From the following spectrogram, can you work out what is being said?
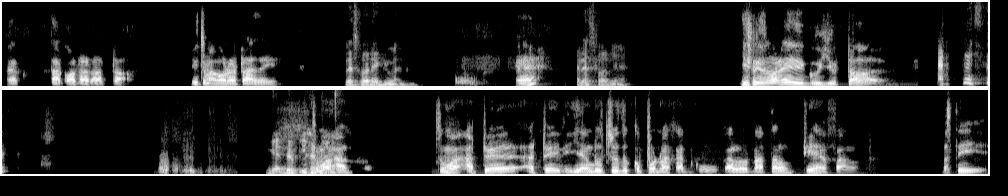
Tak tak kono tok. Itu cuma ngono sih Responnya gimana? Eh? Responnya? ya sebenarnya guyu tok Nggak ada pilihan cuma lain. cuma ada ada ini yang lucu tuh keponakanku kalau Natal dia hafal pasti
